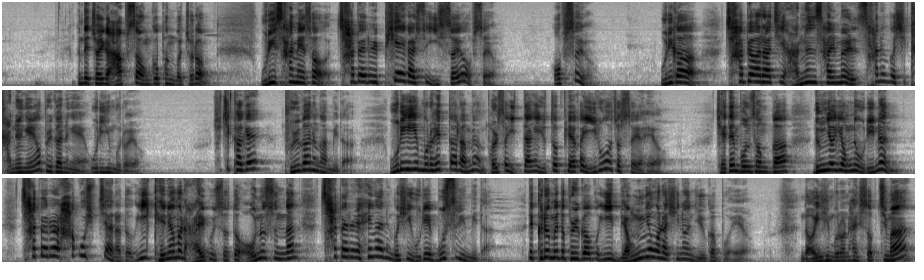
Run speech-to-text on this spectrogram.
근데 저희가 앞서 언급한 것처럼 우리 삶에서 차별을 피해갈 수 있어요? 없어요? 없어요. 우리가 차별하지 않은 삶을 사는 것이 가능해요? 불가능해요? 우리 힘으로요. 솔직하게 불가능합니다. 우리 힘으로 했다라면 벌써 이 땅에 유토피아가 이루어졌어야 해요. 제된 본성과 능력이 없는 우리는 차별을 하고 싶지 않아도 이 개념을 알고 있어도 어느 순간 차별을 행하는 것이 우리의 모습입니다. 근데 그럼에도 불구하고 이 명령을 하시는 이유가 뭐예요? 너희 힘으로는 할 수 없지만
